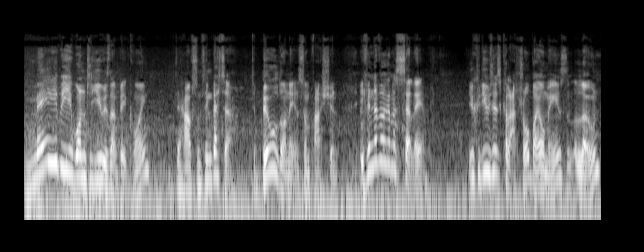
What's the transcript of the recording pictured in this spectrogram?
maybe you want to use that Bitcoin to have something better, to build on it in some fashion. If you're never going to sell it, you could use it as collateral by all means, a loan.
